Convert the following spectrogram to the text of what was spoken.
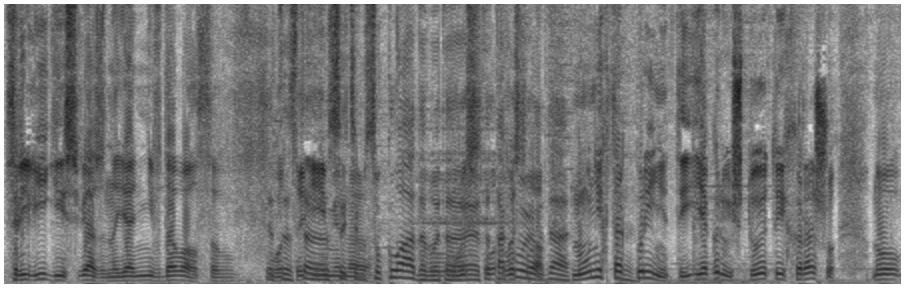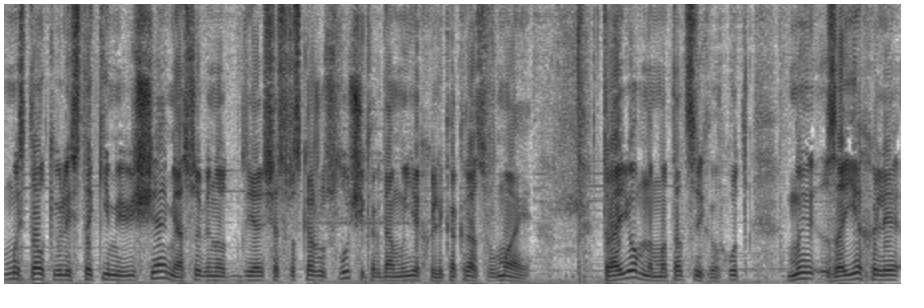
с религией связано, я не вдавался в Это вот с, с именно этим с укладом, это, в это исла- в такое, ислам. да. Но у них так принято. И я говорю, что это и хорошо. Но мы сталкивались с такими вещами, особенно я сейчас расскажу случай, когда мы ехали как раз в мае втроем на мотоциклах. Вот мы заехали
